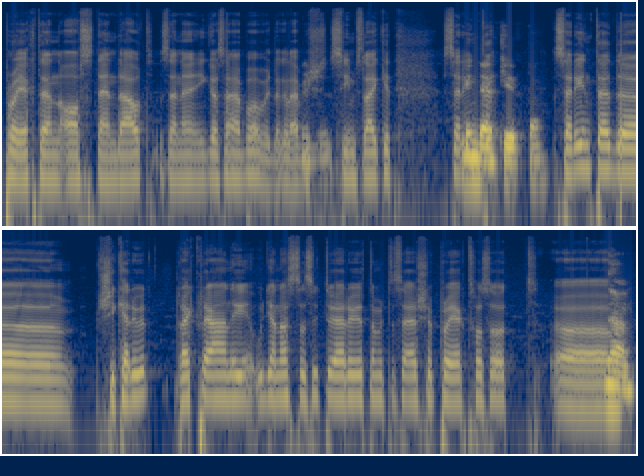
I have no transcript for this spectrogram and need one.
projekten a standout zene igazából, vagy legalábbis mm-hmm. seems like it. Szerinted, Mindenképpen. Szerinted uh, sikerült rekreálni ugyanazt az ütőerőt, amit az első projekt hozott? Uh, nem,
